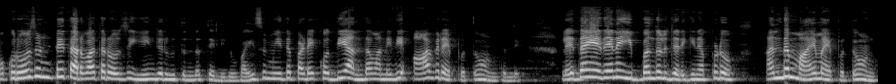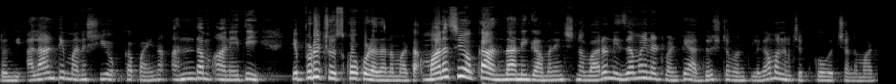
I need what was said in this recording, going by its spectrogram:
ఒక రోజు ఉంటే తర్వాత రోజు ఏం జరుగుతుందో తెలియదు వయసు మీద పడే కొద్దీ అందం అనేది ఆవిరైపోతూ ఉంటుంది. లేదా ఏదైనా ఇబ్బందులు జరిగినప్పుడు అందం మాయమైపోతూ ఉంటుంది. అలాంటి మనిషి యొక్క పైన అందం అనేది ఎప్పుడూ చూసుకోకూడదన్నమాట. మనసు యొక్క అందాన్ని గమనించిన వారు నిజమైనటువంటి అదృష్టవంతులుగా మనం చెప్పుకోవచ్చు అన్నమాట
